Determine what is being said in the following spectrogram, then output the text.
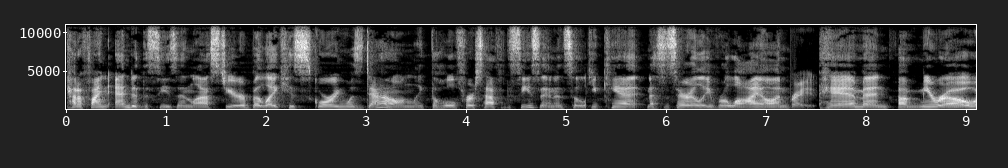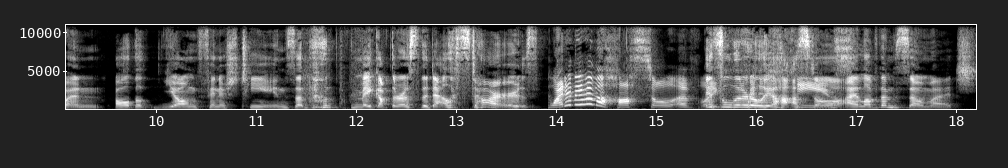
had a fine end of the season last year, but like his scoring was down like the whole first half of the season, and so you can't necessarily rely on Right. him and um, Miro and all the young Finnish teens that make up the rest of the Dallas Stars. Why do they have a hostel of like? It's literally a hostel. I love them so much.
